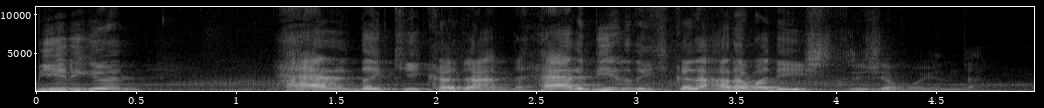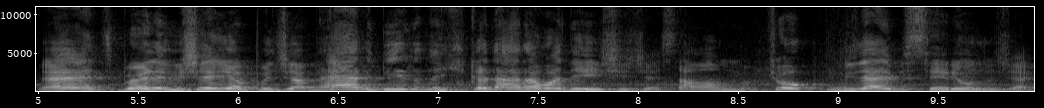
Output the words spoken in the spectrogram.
Bir gün her dakikadan, her bir dakikada araba değiştireceğim oyunda. Evet böyle bir şey yapacağım. Her bir dakikada araba değişeceğiz tamam mı? Çok güzel bir seri olacak.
